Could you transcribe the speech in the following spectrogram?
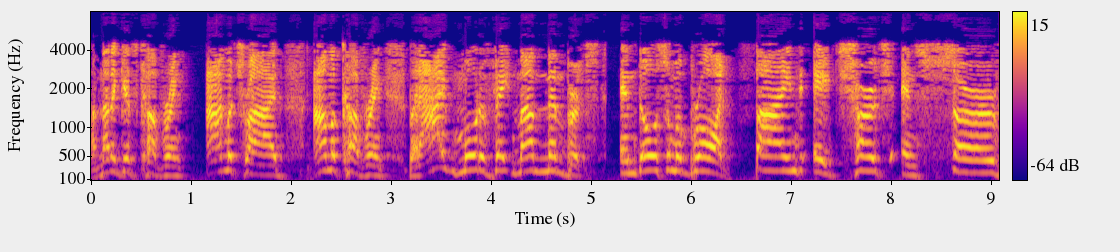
I'm not against covering. I'm a tribe. I'm a covering. But I motivate my members and those from abroad. Find a church and serve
